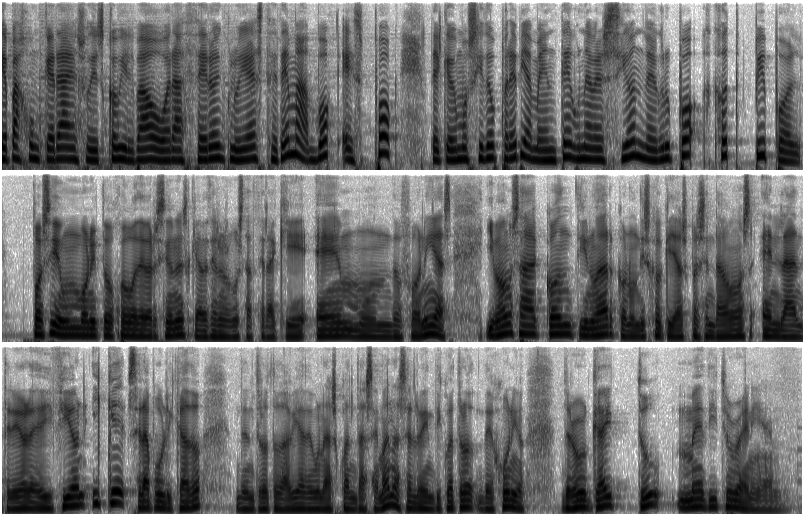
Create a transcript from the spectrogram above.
Kepa Junquera en su disco Bilbao Hora Cero incluía este tema, Bok Spock, del que hemos sido previamente una versión del grupo Hot People. Pues sí, un bonito juego de versiones que a veces nos gusta hacer aquí en Mundofonías. Y vamos a continuar con un disco que ya os presentábamos en la anterior edición y que será publicado dentro todavía de unas cuantas semanas, el 24 de junio, The Road Guide to Mediterranean.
